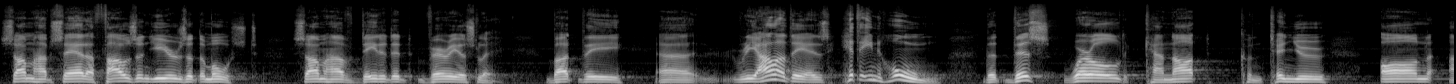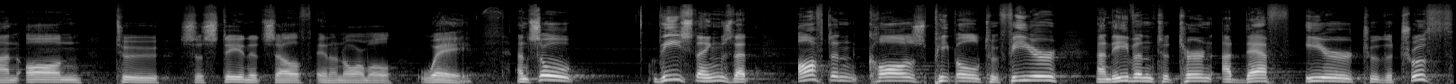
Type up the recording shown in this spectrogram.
Some have said a thousand years at the most, some have dated it variously. But the uh, reality is hitting home that this world cannot continue on and on to sustain itself in a normal way. And so, these things that often cause people to fear and even to turn a deaf ear to the truth,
